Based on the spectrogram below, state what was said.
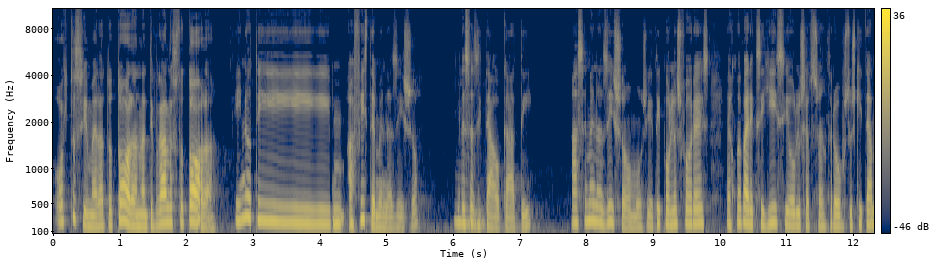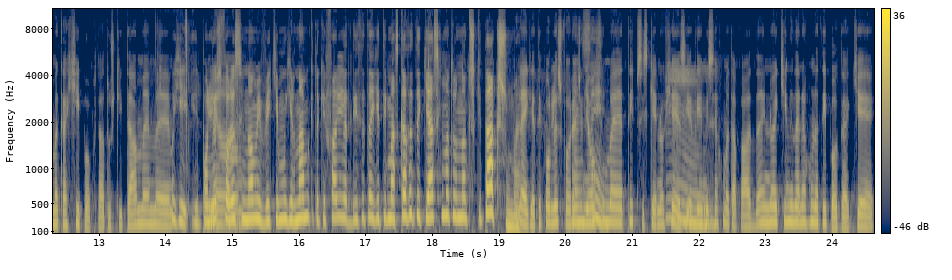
όχι το σήμερα, το τώρα, να τη βγάλω στο τώρα. Είναι ότι μ, αφήστε με να ζήσω. Δεν σας ζητάω κάτι. Άσε με να ζήσω όμως, γιατί πολλές φορές έχουμε παρεξηγήσει όλους αυτούς τους ανθρώπους, τους κοιτάμε καχύποπτα, τους κοιτάμε με... Όχι, πολλές μια- φορές, συγγνώμη, Βίκυ μου, γυρνάμε και το κεφάλι αντίθετα γιατί μας κάθεται και άσχημα το να τους κοιτάξουμε. Ναι, γιατί πολλές φορές Έτσι. νιώθουμε τύψεις και ενοχές, γιατί εμείς έχουμε τα πάντα, ενώ εκείνοι δεν έχουν τίποτα. Και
